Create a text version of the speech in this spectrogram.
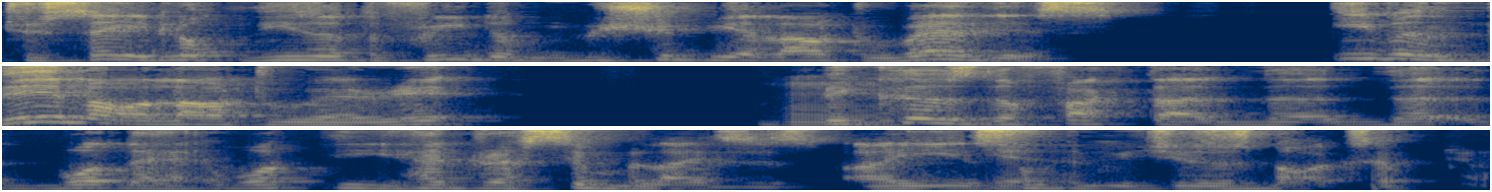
to say, look, these are the freedoms, we should be allowed to wear this. Even they're not allowed to wear it Mm. because the fact that the, the what the what the headdress symbolizes, i.e., Yeah. something which is not accepted.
